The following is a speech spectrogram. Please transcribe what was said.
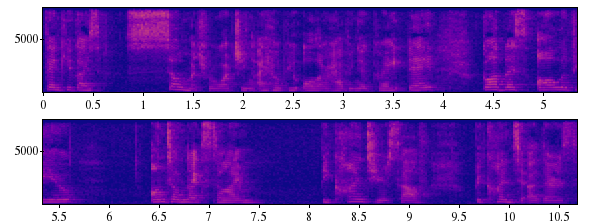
Thank you guys so much for watching. I hope you all are having a great day. God bless all of you. Until next time, be kind to yourself, be kind to others,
